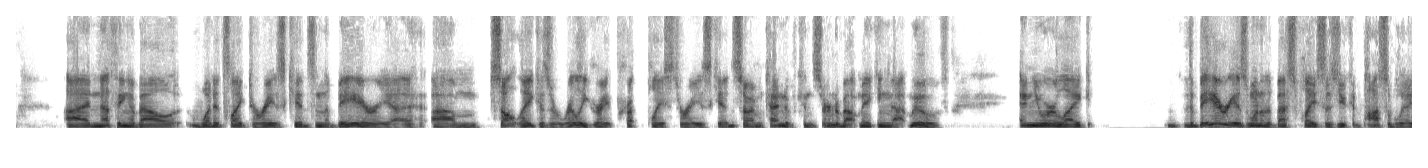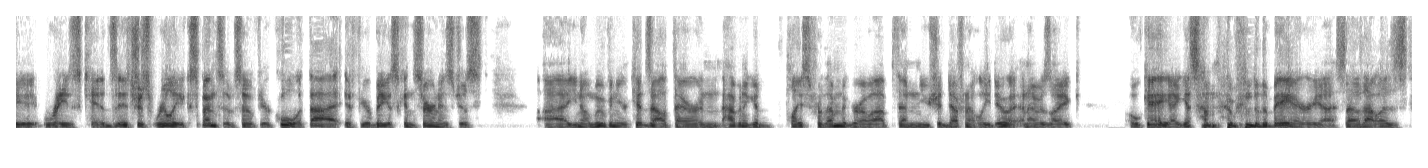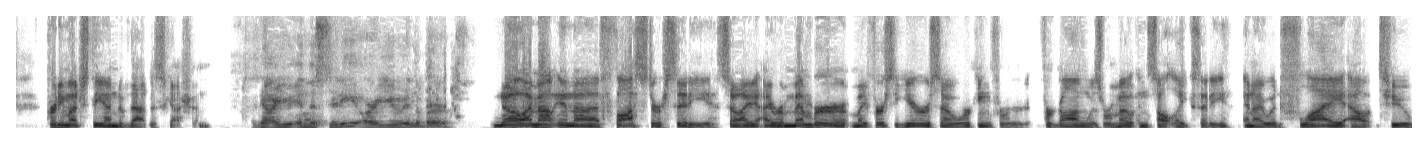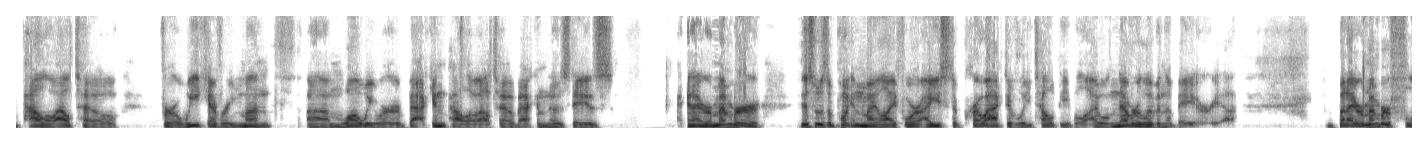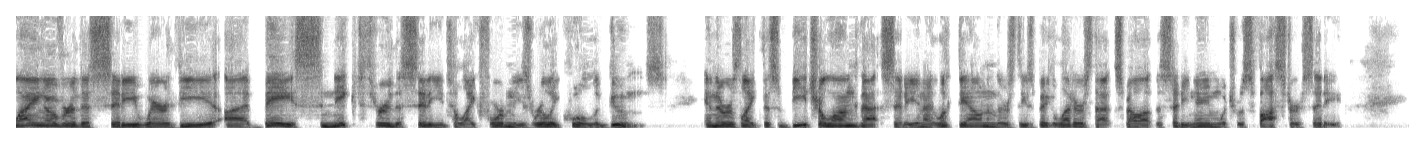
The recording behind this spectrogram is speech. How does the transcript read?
uh, nothing about what it's like to raise kids in the Bay Area. Um, Salt Lake is a really great pr- place to raise kids, so I'm kind of concerned about making that move. And you were like, the Bay Area is one of the best places you could possibly raise kids. It's just really expensive. So if you're cool with that, if your biggest concern is just uh, you know moving your kids out there and having a good place for them to grow up, then you should definitely do it. And I was like, okay, I guess I'm moving to the Bay Area. So that was pretty much the end of that discussion. Now, are you in the city or are you in the burbs? No, I'm out in uh, Foster City. So I, I remember my first year or so working for for Gong was remote in Salt Lake City, and I would fly out to Palo Alto for a week every month um, while we were back in Palo Alto back in those days. And I remember this was a point in my life where I used to proactively tell people I will never live in the Bay Area. But I remember flying over this city where the uh, bay snaked through the city to like form these really cool lagoons. And there was like this beach along that city and i looked down and there's these big letters that spell out the city name which was foster city.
